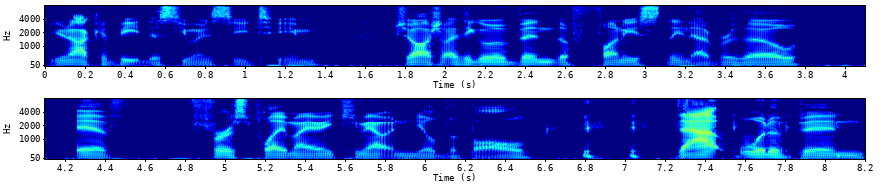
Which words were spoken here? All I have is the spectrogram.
you're not gonna beat this UNC team. Josh, I think it would have been the funniest thing ever though, if first play Miami came out and kneeled the ball. that would have been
